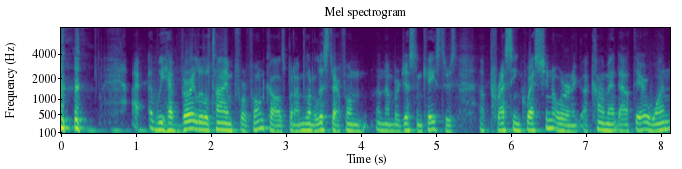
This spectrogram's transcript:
I, we have very little time for phone calls, but I'm going to list our phone number just in case there's a pressing question or a, a comment out there. 1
